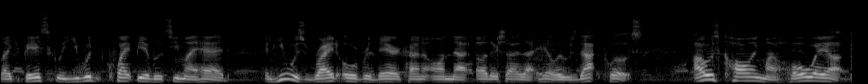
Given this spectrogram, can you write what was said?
Like basically, you wouldn't quite be able to see my head, and he was right over there, kind of on that other side of that hill. It was that close. I was calling my whole way up,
